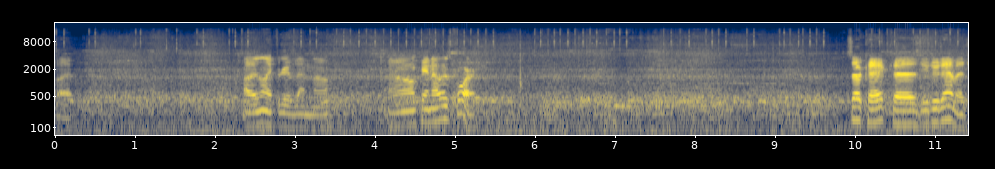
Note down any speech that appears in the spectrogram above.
But. Oh, there's only three of them, though. Oh, okay, now there's four. It's okay, because you do damage.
